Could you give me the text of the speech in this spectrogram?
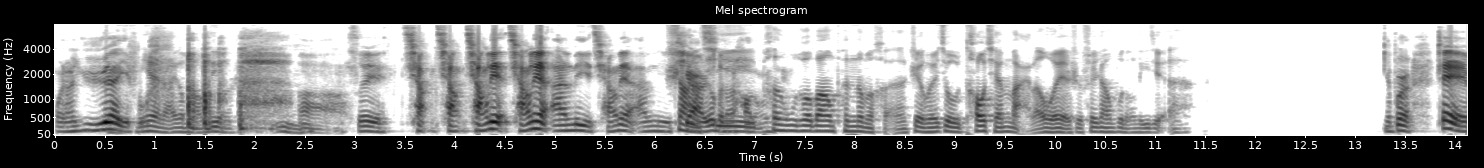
我想预约一副你也来个盲定是吧？嗯啊，所以强强强烈强烈安利，强烈安利上一二有可能好期。喷乌托邦喷那么狠，这回就掏钱买了，我也是非常不能理解。也不是这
